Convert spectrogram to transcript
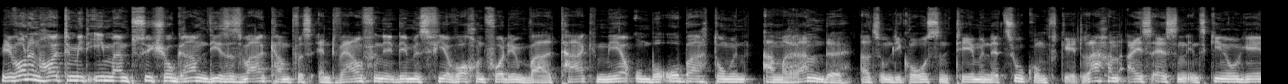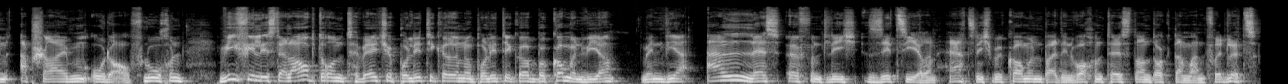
Wir wollen heute mit ihm ein Psychogramm dieses Wahlkampfes entwerfen, in dem es vier Wochen vor dem Wahltag mehr um Beobachtungen am Rande als um die großen Themen der Zukunft geht. Lachen, Eis essen, ins Kino gehen, abschreiben oder auch fluchen. Wie viel ist erlaubt und welche Politikerinnen und Politiker bekommen wir? Wenn wir alles öffentlich sezieren. Herzlich willkommen bei den Wochentestern Dr. Manfred Lütz.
